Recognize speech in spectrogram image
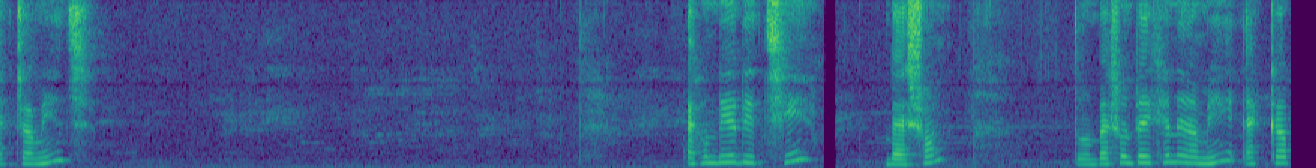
এক চামচ। এখন দিয়ে দিচ্ছি বেসন। তো বেসনটা এখানে আমি এক কাপ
